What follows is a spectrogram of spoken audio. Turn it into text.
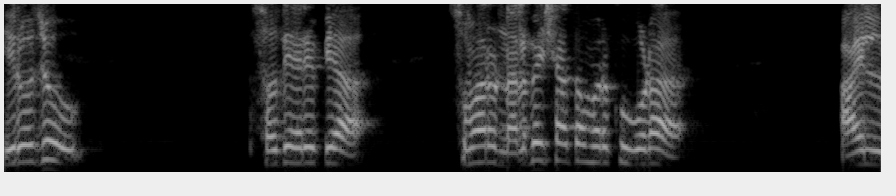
ఈరోజు సౌదీ అరేబియా సుమారు నలభై శాతం వరకు కూడా ఆయిల్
